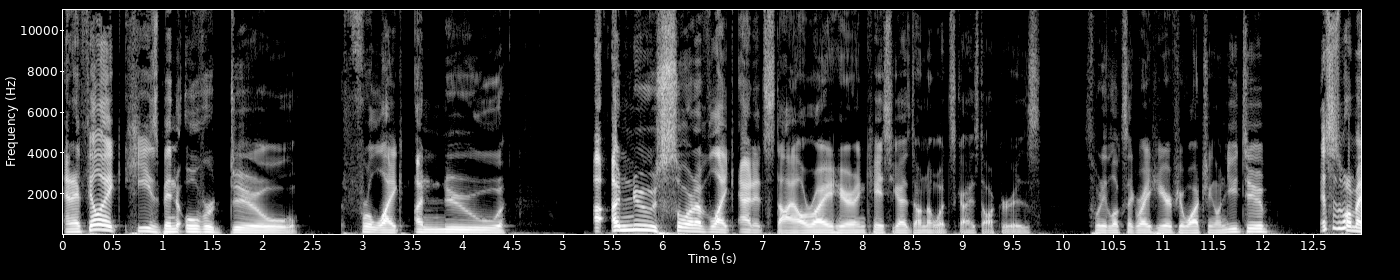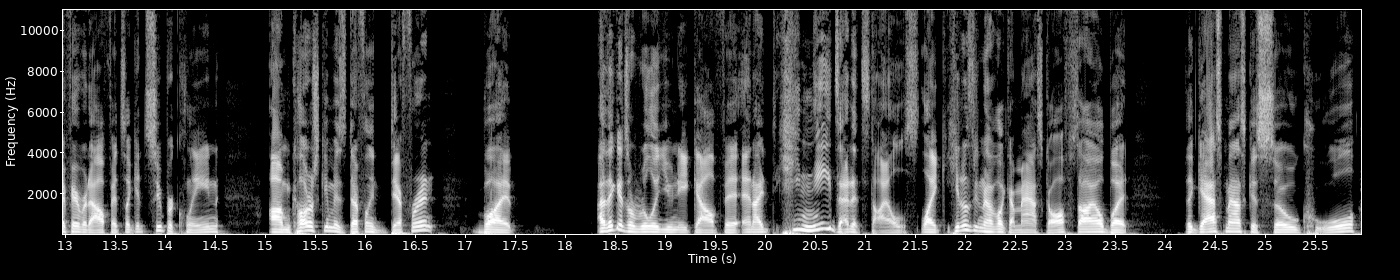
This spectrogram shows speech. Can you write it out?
and I feel like he's been overdue for like a new, a, new sort of like edit style right here. In case you guys don't know what Skystalker is, that's what he looks like right here. If you're watching on YouTube, this is one of my favorite outfits. Like it's super clean. Um, color scheme is definitely different, but I think it's a really unique outfit, and I he needs edit styles. Like he doesn't even have like a mask off style, but the gas mask is so cool.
